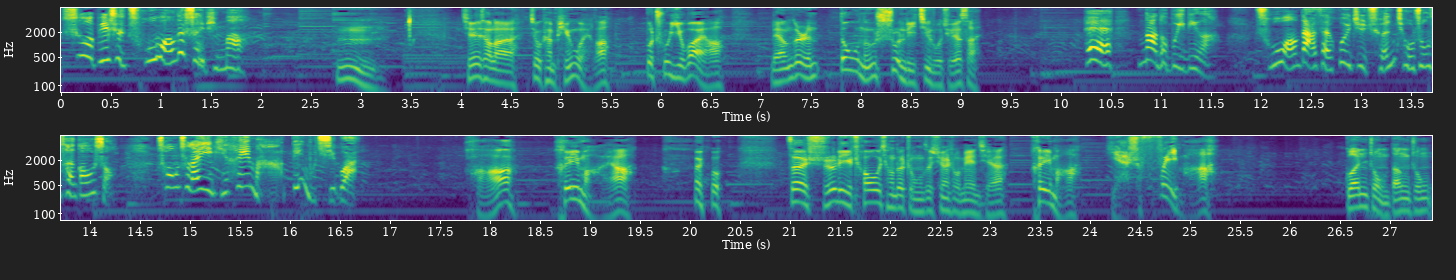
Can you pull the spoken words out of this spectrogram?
这便是厨王的水平吗？嗯，接下来就看评委了。不出意外啊，两个人都能顺利进入决赛。哎，那倒不一定啊！厨王大赛汇聚全球中餐高手，冲出来一匹黑马并不奇怪。哈，黑马呀！哎呦，在实力超强的种子选手面前，黑马。也是废马。观众当中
